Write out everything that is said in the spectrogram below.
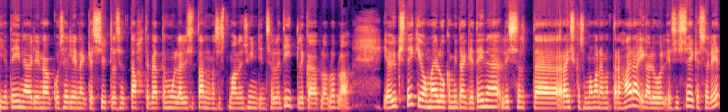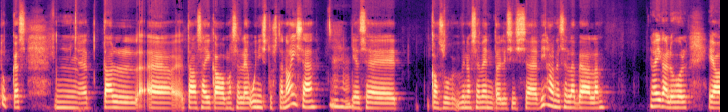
ja teine oli nagu selline, kes ütles, et ah, te peate mulle lihtsalt andma, sest ma olen sündinud selle tiitliga ja blablabla bla, bla. ja üks tegi oma eluga midagi ja teine lihtsalt äh, raiskas oma vanemate raha ära igal juhul ja siis see, kes oli edukas, mm, tal ta sai ka oma selle unistuste naise mm -hmm. ja see kasu või noh, see vend oli siis äh, vihane selle peale. No igal juhul ja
